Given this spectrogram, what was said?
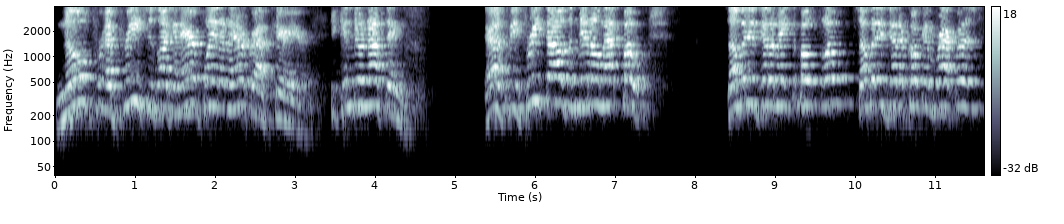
no a priest is like an airplane and an aircraft carrier. He can do nothing. There has to be 3,000 men on that boat. Somebody's got to make the boat float. Somebody's got to cook him breakfast.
